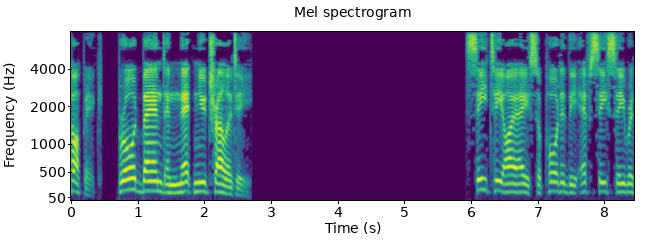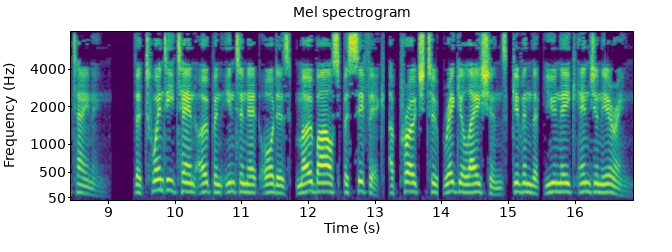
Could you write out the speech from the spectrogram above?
Topic: Broadband and net neutrality. CTIA supported the FCC retaining the 2010 Open Internet Orders mobile-specific approach to regulations given the unique engineering,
